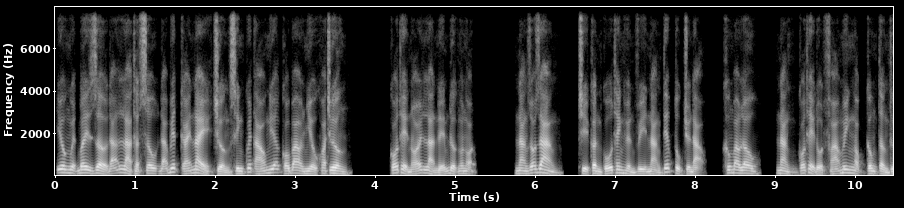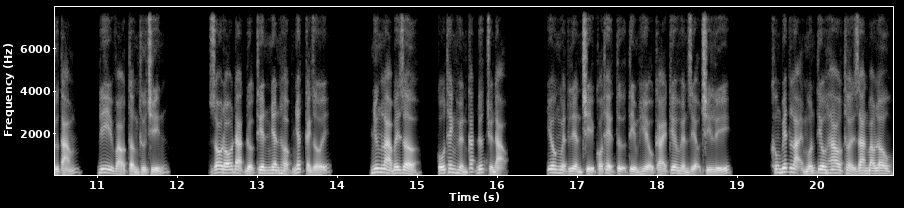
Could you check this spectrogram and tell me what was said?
Yêu nguyện bây giờ đã là thật sâu, đã biết cái này trường sinh quyết áo nghĩa có bao nhiêu khoa trương. Có thể nói là nếm được ngon ngọt. Nàng rõ ràng, chỉ cần cố thanh huyền vì nàng tiếp tục truyền đạo, không bao lâu nàng có thể đột phá minh ngọc công tầng thứ tám, đi vào tầng thứ chín. Do đó đạt được thiên nhân hợp nhất cảnh giới. Nhưng là bây giờ, cố thanh huyền cắt đứt truyền đạo. Yêu nguyệt liền chỉ có thể tự tìm hiểu cái kia huyền diệu trí lý. Không biết lại muốn tiêu hao thời gian bao lâu,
